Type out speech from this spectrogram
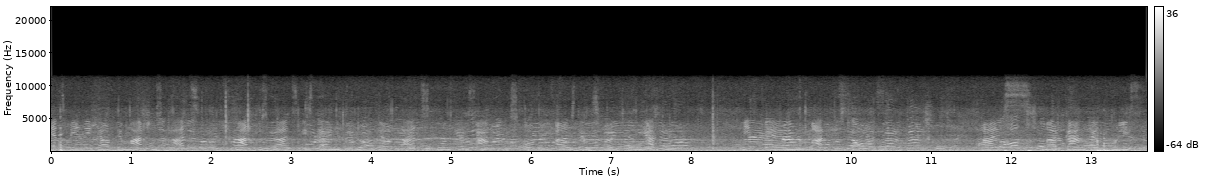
Jetzt bin ich auf dem Markusplatz. Markusplatz ist ein berühmter Platz und Versammlungsort aus dem 12. Jahrhundert mit dem Markusdom als markante Kulisse.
